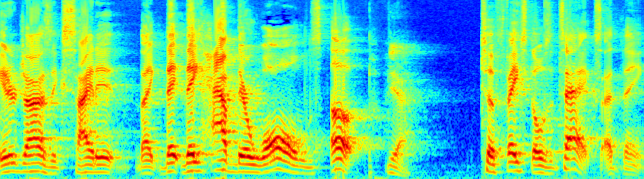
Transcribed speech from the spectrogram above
energized, excited, like they, they have their walls up yeah. to face those attacks. I think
